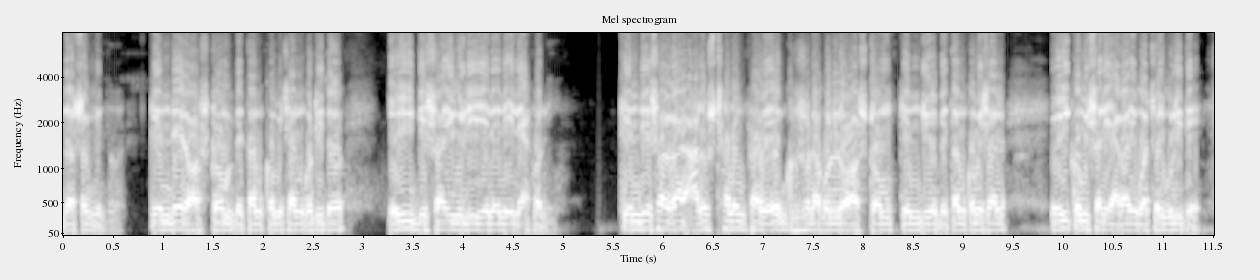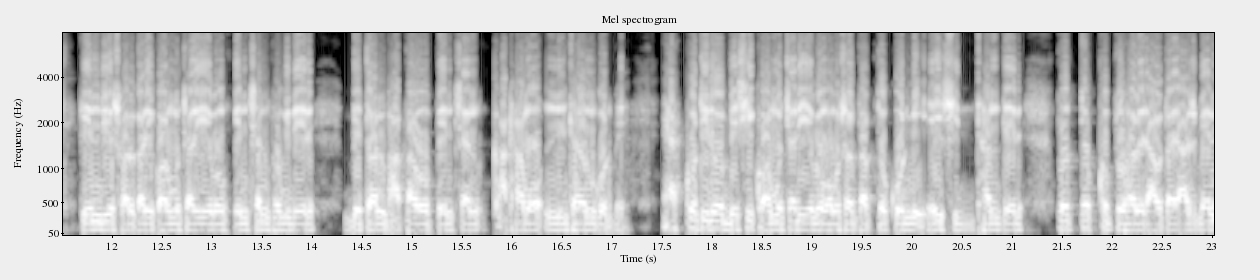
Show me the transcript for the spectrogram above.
দর্শকবৃন্দ। কেন্দ্রের অষ্টম বেতন কমিশন গঠিত। এই বিষয়গুলি জেনে নিন এখনই। কেন্দ্রীয় সরকার আনুষ্ঠানিকভাবে ঘোষণা করল অষ্টম কেন্দ্রীয় বেতন কমিশন। এই কমিশনই আগামী বছরগুলিতে কেন্দ্রীয় সরকারি কর্মচারী এবং পেনশনভোগীদের বেতন, ভাতা ও পেনশন কাঠামো নির্ধারণ করবে। এক কোটিরও বেশি কর্মচারী এবং অবসরপ্রাপ্ত কর্মী এই সিদ্ধান্তের প্রত্যক্ষ প্রভাবের আওতায় আসবেন।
